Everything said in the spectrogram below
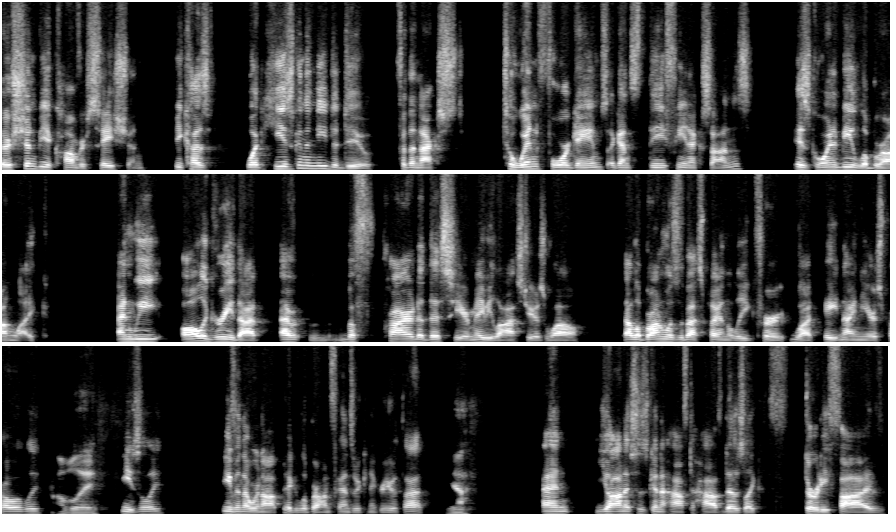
there shouldn't be a conversation because what he's going to need to do for the next to win four games against the Phoenix Suns is going to be LeBron like. And we all agree that prior to this year, maybe last year as well, that LeBron was the best player in the league for what, eight, nine years probably? Probably. Easily. Even though we're not big LeBron fans, we can agree with that. Yeah. And Giannis is going to have to have those like 35,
